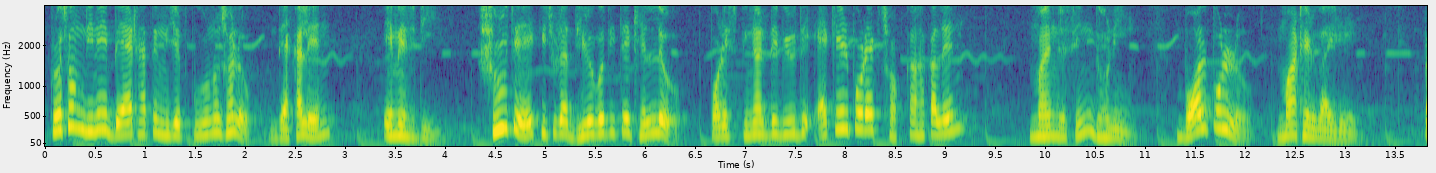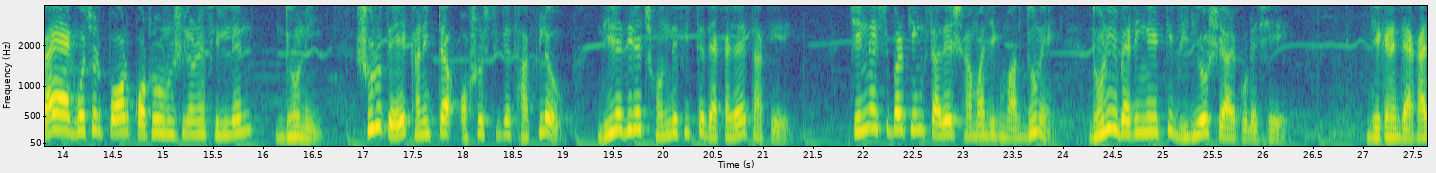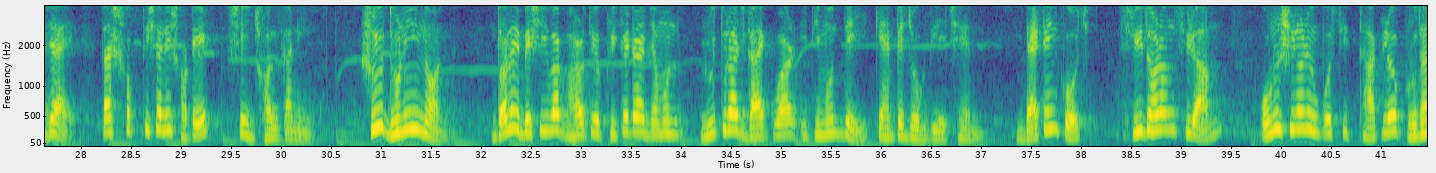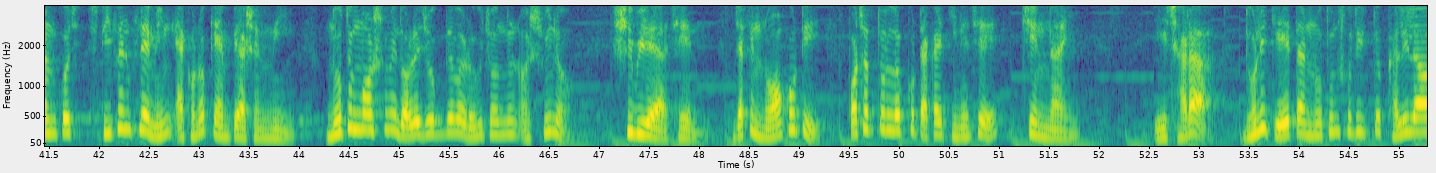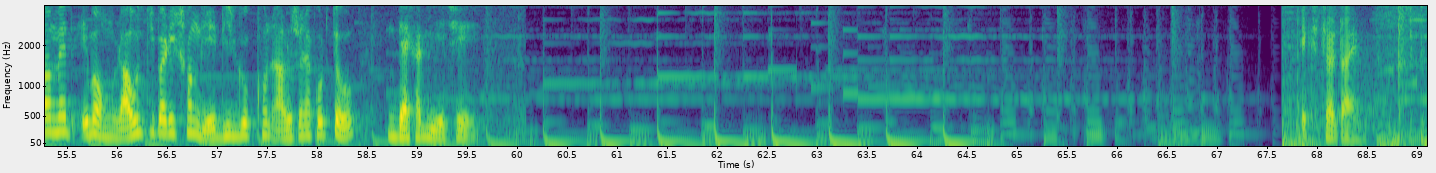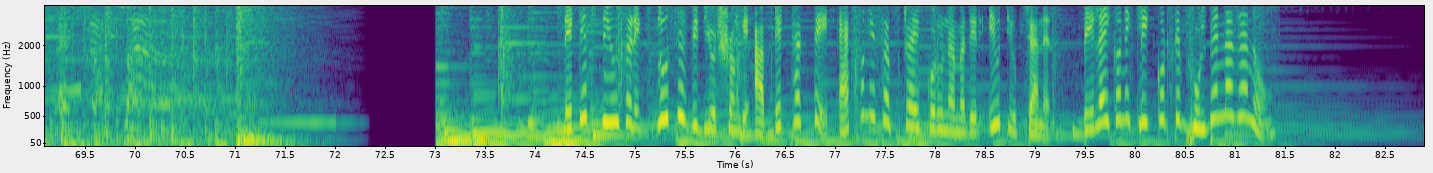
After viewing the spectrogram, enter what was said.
প্রথম দিনেই ব্যাট হাতে নিজের পুরনো ঝলক দেখালেন এমএসডি। শুরুতে কিছুটা ধীরগতিতে খেললেও পরে স্পিনারদের বিরুদ্ধে একের পর এক ছক্কা হাঁকালেন মহেন্দ্র সিং ধোনি। বল পড়ল মাঠের বাইরে। প্রায় এক বছর পর কঠোর অনুশীলনে ফিরলেন ধোনি। শুরুতে খানিকটা অস্বস্তিতে থাকলেও ধীরে ধীরে ছন্দে ফিরতে দেখা যায় তাকে। চেন্নাই সুপার কিংস তাদের সামাজিক মাধ্যমে ধোনির ব্যাটিংয়ের একটি ভিডিও শেয়ার করেছে। যেখানে দেখা যায় তার শক্তিশালী শটের সেই ঝলকানি। শুধু ধোনিই নন, দলের বেশিরভাগ ভারতীয় ক্রিকেটার যেমন ঋতুরাজ গায়কোয়াড় ইতিমধ্যেই ক্যাম্পে যোগ দিয়েছেন। ব্যাটিং কোচ শ্রীধরন শ্রীরাম অনুশীলনে উপস্থিত থাকলেও প্রধান কোচ স্টিফেন ফ্লেমিং এখনও ক্যাম্পে আসেননি। নতুন মরশুমে দলে যোগ দেওয়া রবিচন্দ্রন অশ্বিনও শিবিরে আছেন, যাকে ন কোটি পঁচাত্তর লক্ষ টাকায় কিনেছে চেন্নাই। এছাড়া ধোনিকে তার নতুন সতীর্থ খালিল আহমেদ এবং রাহুল ত্রিপাঠীর সঙ্গে দীর্ঘক্ষণ আলোচনা করতেও দেখা গিয়েছে। এক্সট্রা টাইম লেটেস্ট নিউজ আর এক্সক্লুসিভ ভিডিওর সঙ্গে আপডেট থাকতে এখনই সাবস্ক্রাইব করুন আমাদের ইউটিউব চ্যানেল বেল আইকনে ক্লিক করতে ভুলবেন না জানো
